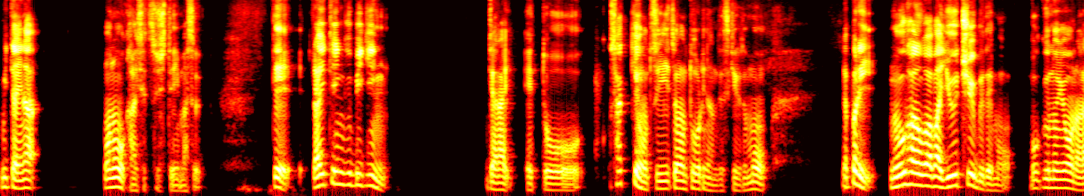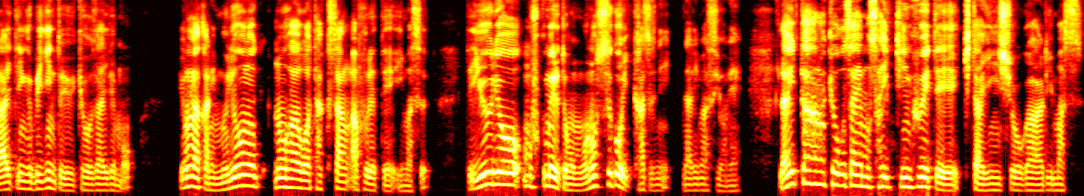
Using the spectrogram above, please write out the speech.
みたいなものを解説しています。で、ライティングビギンじゃない、えっと、さっきのツイートの通りなんですけれども、やっぱりノウハウはま YouTube でも僕のようなライティングビギンという教材でも世の中に無料のノウハウはたくさん溢れています。で、有料も含めるとものすごい数になりますよね。ライターの教材も最近増えてきた印象があります。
